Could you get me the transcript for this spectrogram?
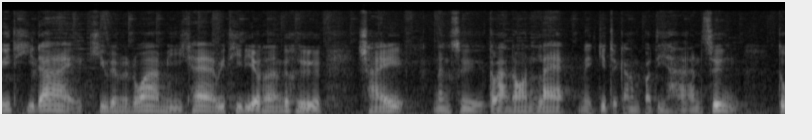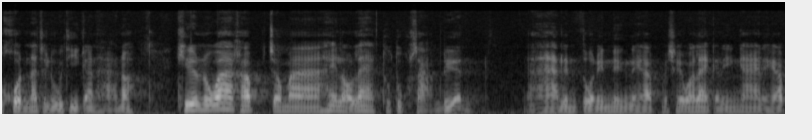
วิธีได้คิวเลมยูโนวามีแค่วิธีเดียวเท่านั้นก็คือ ใช้หนังสือกราดอนแรกในกิจกรรมปฏิหาร ซึ่ง ทุกคนน่าจะรู้วิธีการหาเนาะคิวเลมยูโนวาครับจะมาให้เราแลกทุกๆ 3 เดือนอ่าเล่นตัวนิดนึงนะครับ ไม่ใช่ว่าแลกกันง่ายๆนะครับ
